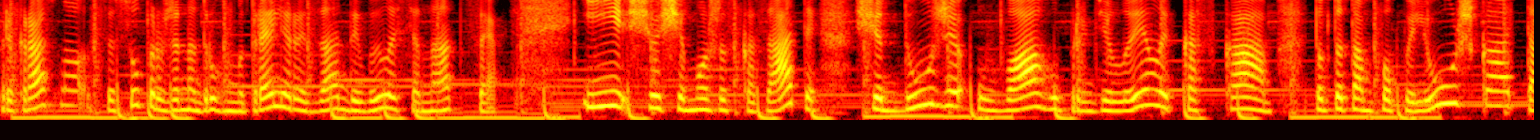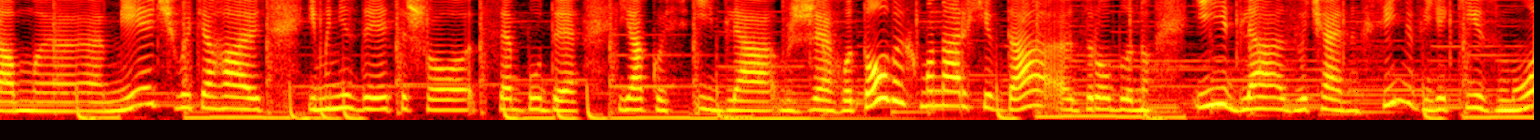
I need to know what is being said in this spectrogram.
прекрасно, все супер. Вже на другому трейлері задивилася на це. І що ще можу сказати, що дуже увагу приділили казкам. Тобто там попелюшка, там е, меч витягають. І мені здається, що це буде якось і для вже готових монархів да, зроблено, і для звичайних сім'їв, які зможуть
